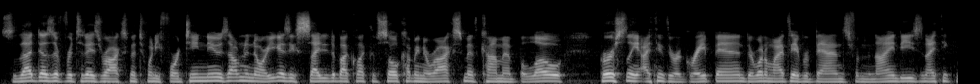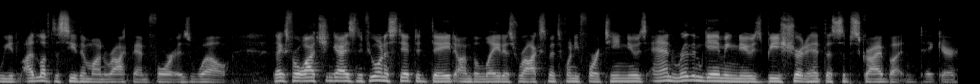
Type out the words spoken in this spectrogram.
So that does it for today's Rocksmith 2014 news. I want to know, are you guys excited about Collective Soul coming to Rocksmith? Comment below. Personally, I think they're a great band. They're one of my favorite bands from the 90s, and I think we'd I'd love to see them on Rock Band 4 as well. Thanks for watching, guys. And if you want to stay up to date on the latest Rocksmith 2014 news and rhythm gaming news, be sure to hit the subscribe button. Take care.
